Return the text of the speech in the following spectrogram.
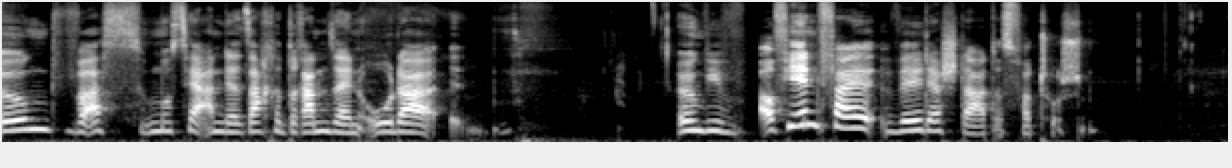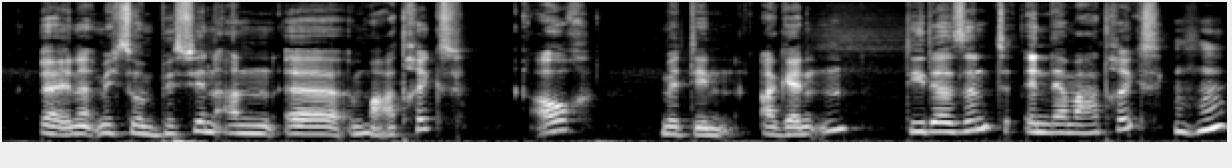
Irgendwas muss ja an der Sache dran sein oder äh, irgendwie, auf jeden Fall will der Staat es vertuschen. Erinnert mich so ein bisschen an äh, Matrix auch mit den Agenten, die da sind in der Matrix. Mhm.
